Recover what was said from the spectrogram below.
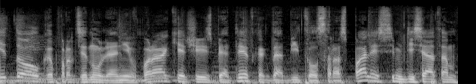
Недолго протянули они в браке. Через пять лет, когда Битлз распались в 70-м,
